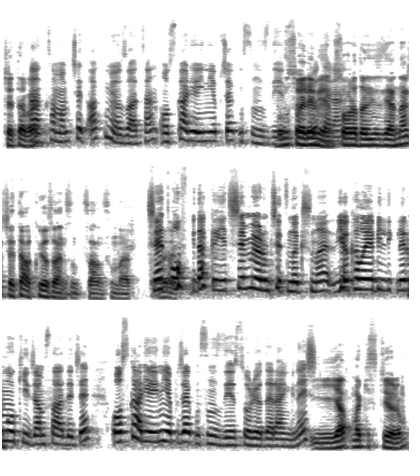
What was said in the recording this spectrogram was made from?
çete Ha, bak. tamam chat akmıyor zaten. Oscar yayını yapacak mısınız diye Bunu söylemeyelim. Sonradan izleyenler çete akıyor sansın, sansınlar. Chat Öyle. of bir dakika yetişemiyorum chat'in akışına. Yakalayabildiklerimi okuyacağım sadece. Oscar yayını yapacak mısınız diye soruyor Deren Güneş. Yapmak istiyorum.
